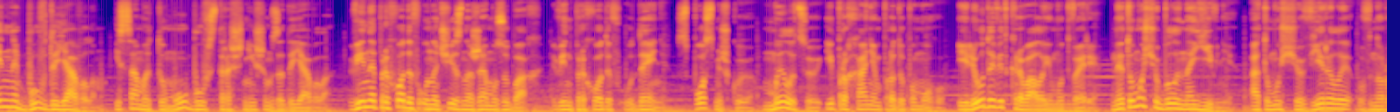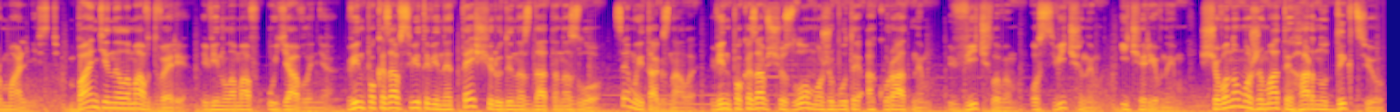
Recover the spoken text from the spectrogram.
Він не був дияволом, і саме тому був страшнішим за диявола. Він не приходив уночі з ножем у зубах. Він приходив у день з посмішкою, милицею і проханням про допомогу. І люди відкривали йому двері не тому, що були наївні, а тому, що вірили в нормальність. Банді не ламав двері, він ламав уявлення. Він показав світові не те, що людина здатна на зло. Це ми і так знали. Він показав, що зло може бути акуратним, ввічливим, освіченим і чарівним. Що воно може мати гарну дикцію,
